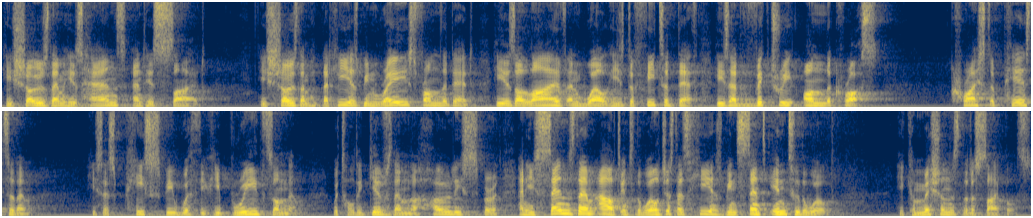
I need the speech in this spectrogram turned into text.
He shows them his hands and his side. He shows them that he has been raised from the dead. He is alive and well. He's defeated death. He's had victory on the cross. Christ appears to them. He says, Peace be with you. He breathes on them. We're told he gives them the Holy Spirit and he sends them out into the world just as he has been sent into the world. He commissions the disciples.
